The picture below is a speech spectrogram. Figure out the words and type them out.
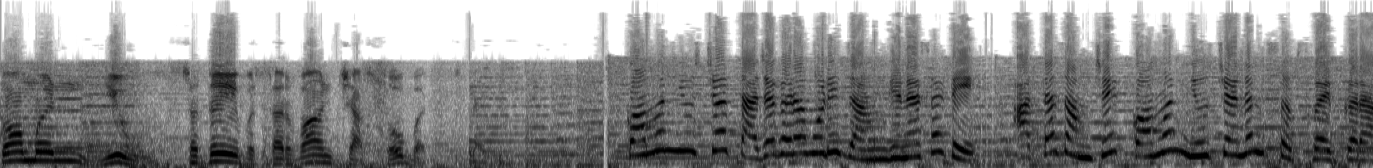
कॉमन न्यूज सदैव सर्वांच्या सोबत. कॉमन न्यूजच्या ताज्या घडामोडी जाणून घेण्यासाठी आताच आमचे कॉमन न्यूज चॅनल सबस्क्राईब करा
